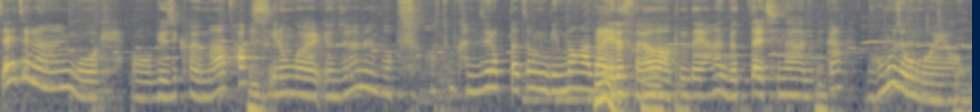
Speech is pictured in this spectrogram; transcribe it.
재즈랑 뭐 어, 뮤지컬 음악, 팝스 이런 걸 연주하면서 어, 좀 간지럽다, 좀 민망하다 음, 이랬어요. 음. 근데 한 몇 달 지나니까 너무 좋은 거예요. 음.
